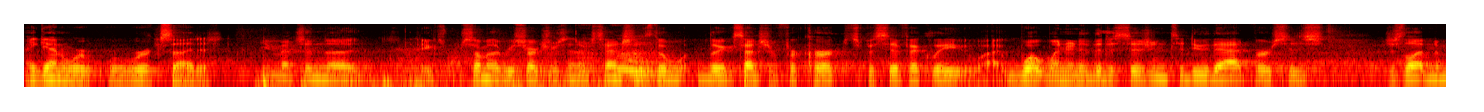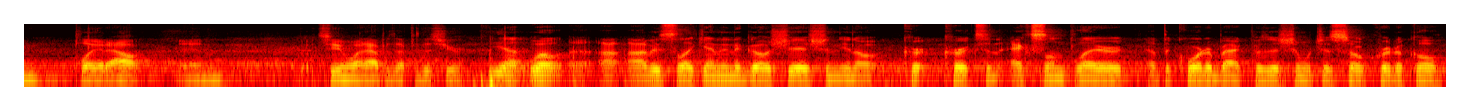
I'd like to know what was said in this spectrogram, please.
again, we're, we're excited. You mentioned the some of the restructures and extensions. The, the extension for Kirk specifically, what went into the decision to do that versus just letting him play it out and seeing what happens after this year? Yeah, well, obviously, like any negotiation, you know, Kirk's an excellent player at the quarterback position, which is so critical.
